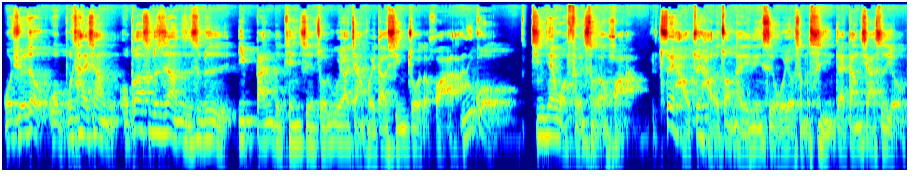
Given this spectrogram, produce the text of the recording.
我觉得我不太像，我不知道是不是这样子，是不是一般的天蝎座？如果要讲回到星座的话，如果今天我分手的话，最好最好的状态一定是我有什么事情在当下是有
